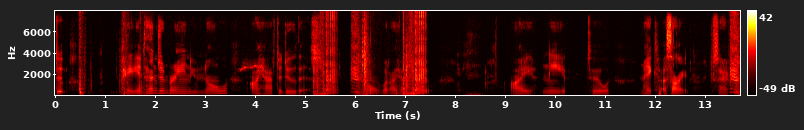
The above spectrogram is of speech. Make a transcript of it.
Dude, pay attention, brain. You know I have to do this. You know what I have to do. I need to make a sign. Exactly.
